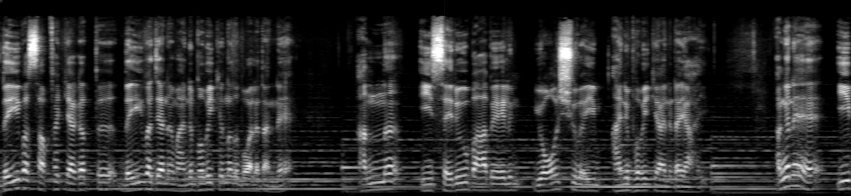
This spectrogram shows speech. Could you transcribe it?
ദൈവസഭയ്ക്കകത്ത് ദൈവജനം അനുഭവിക്കുന്നത് പോലെ തന്നെ അന്ന് ഈ സെരൂബാബേലും യോശുവയും അനുഭവിക്കാനിടയായി. അങ്ങനെ ഈ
